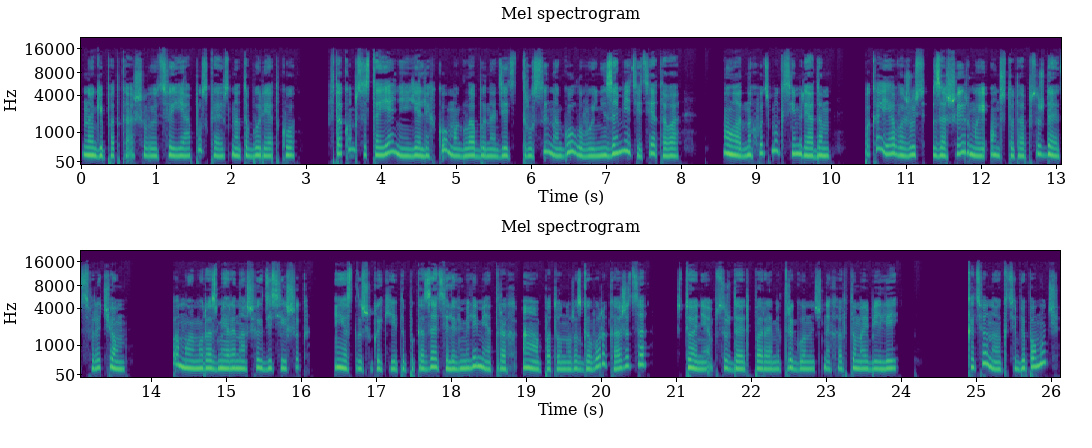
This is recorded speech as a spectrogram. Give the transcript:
Ноги подкашиваются, и я опускаюсь на табуретку. В таком состоянии я легко могла бы надеть трусы на голову и не заметить этого. Ладно, хоть Максим рядом. Пока я вожусь за ширмой, он что-то обсуждает с врачом. По-моему, размеры наших детишек. Я слышу какие-то показатели в миллиметрах, а по тону разговора кажется, что они обсуждают параметры гоночных автомобилей. «Котенок, тебе помочь?»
